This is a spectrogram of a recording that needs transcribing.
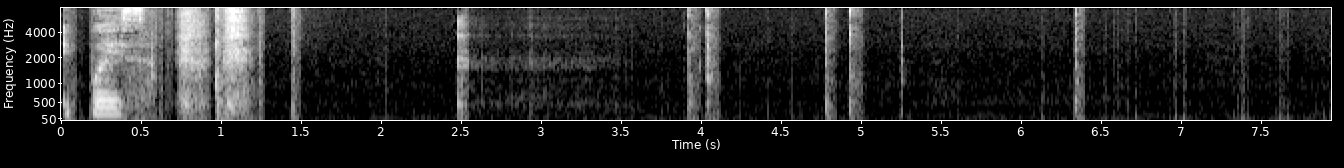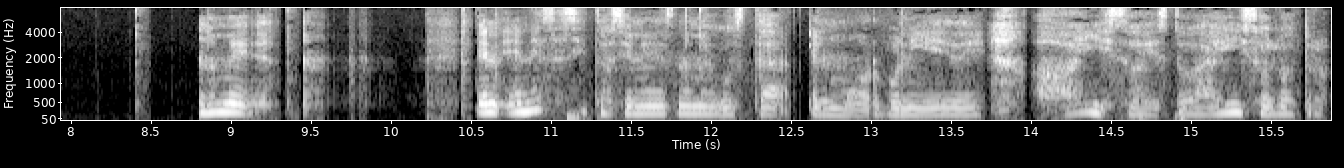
y pues no me... En, en esas situaciones no me gusta el morbo ni de, ay, hizo esto, ay, hizo lo otro.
